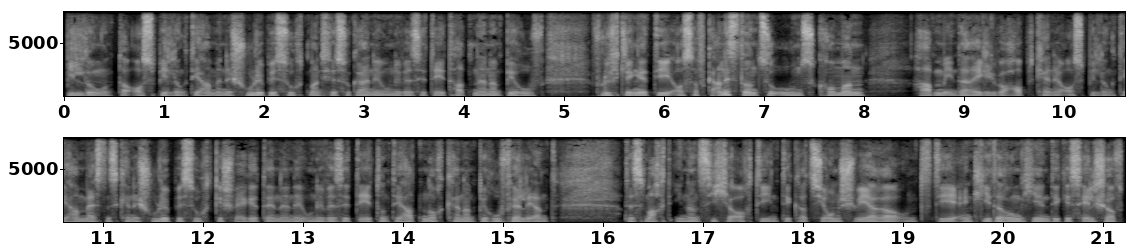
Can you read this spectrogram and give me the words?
Bildung und der Ausbildung. Die haben eine Schule besucht, manche sogar eine Universität, hatten einen Beruf. Flüchtlinge, die aus Afghanistan zu uns kommen, haben in der Regel überhaupt keine Ausbildung. Die haben meistens keine Schule besucht, geschweige denn eine Universität und die hatten noch keinen Beruf erlernt. Das macht ihnen sicher auch die Integration schwerer und die Eingliederung hier in die Gesellschaft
